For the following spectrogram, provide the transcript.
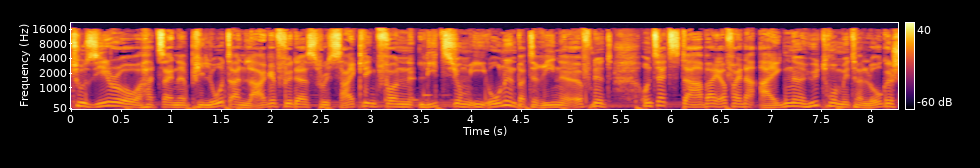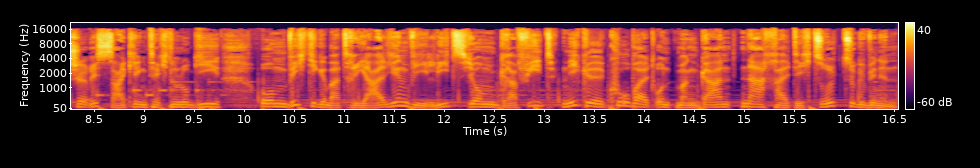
ToZero hat seine Pilotanlage für das Recycling von Lithium-Ionen-Batterien eröffnet und setzt dabei auf eine eigene hydrometallurgische Recycling-Technologie, um wichtige Materialien wie Lithium, Graphit, Nickel, Kobalt und Mangan nachhaltig zurückzugewinnen.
